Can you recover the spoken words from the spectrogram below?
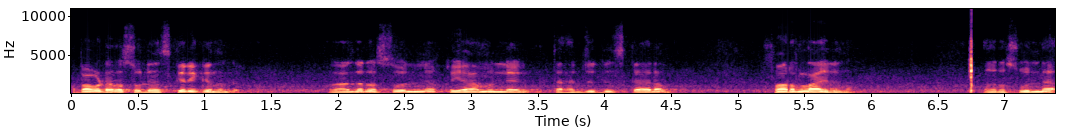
അപ്പോൾ അവിടെ റസൂൽ നിസ്കരിക്കുന്നുണ്ട്. അതായത് റസൂലിന് ഖിയാമുല്ലൽ തഹജ് നിസ്കാരം ഫർലായിരുന്നു റസൂലിന്റെ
